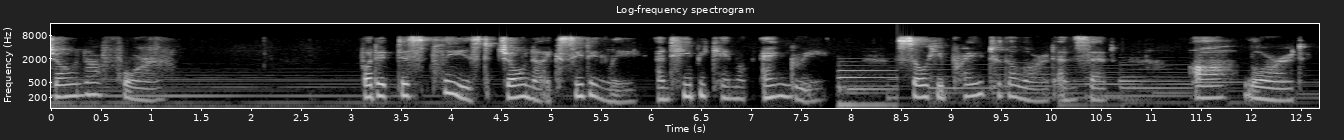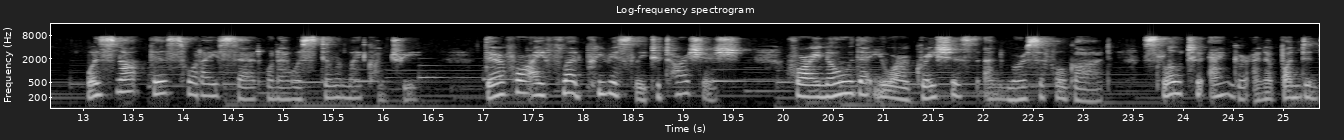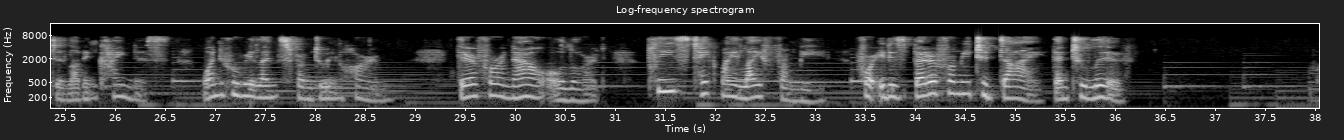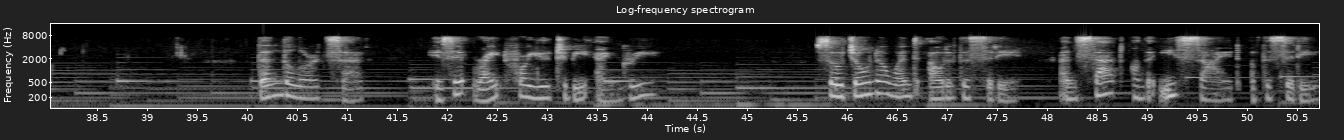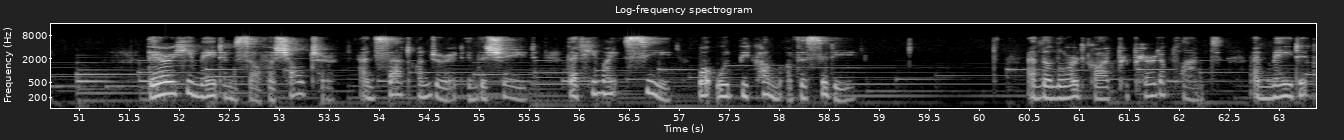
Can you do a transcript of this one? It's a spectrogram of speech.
Jonah 4 But it displeased Jonah exceedingly, and he became angry. So he prayed to the Lord and said, Ah, Lord, was not this what I said when I was still in my country? Therefore I fled previously to Tarshish, for I know that you are a gracious and merciful God, slow to anger and abundant in loving kindness, one who relents from doing harm. Therefore now, O Lord, please take my life from me, for it is better for me to die than to live. Then the Lord said, Is it right for you to be angry? So Jonah went out of the city and sat on the east side of the city. There he made himself a shelter and sat under it in the shade, that he might see what would become of the city. And the Lord God prepared a plant and made it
